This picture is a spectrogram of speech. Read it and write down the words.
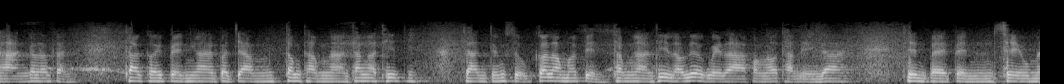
งานก็แล้วกัน ถ้าเคยเป็นงานประจำต้องทำงานทั้งอาทิตย์จันทร์ถึงศุกร์ก็เรามาเปลี่ยนทำงานที่เราเลือกเวลาของเราทำเองได้ เช่นไปเป็นเซลแม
